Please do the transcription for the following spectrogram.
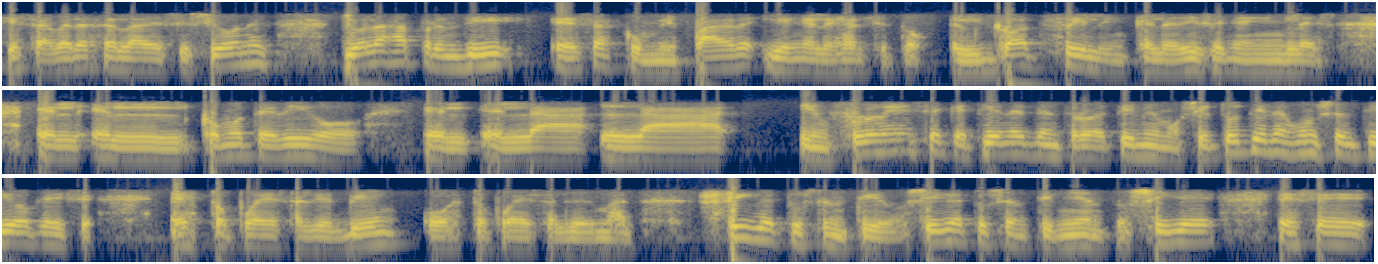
que saber hacer las decisiones. Yo las aprendí esas con mi padre y en el ejército. El gut feeling que le dicen en inglés. El, el ¿cómo te digo? El, la, la influencia que tienes dentro de ti mismo. Si tú tienes un sentido que dice, esto puede salir bien o esto puede salir mal, sigue tu sentido, sigue tu sentimiento, sigue ese,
